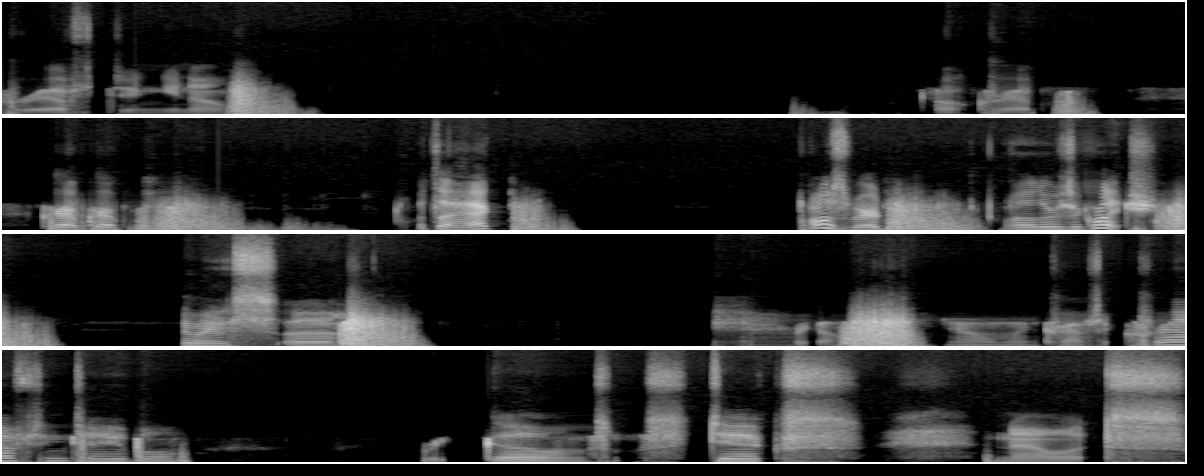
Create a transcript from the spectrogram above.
crafting, you know. Oh crap. Crap, crap. What the heck? That was weird. Well, there's a glitch. Anyways, uh... Here we go. Now I'm gonna craft a crafting table. Here we go, some sticks. Now let's...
